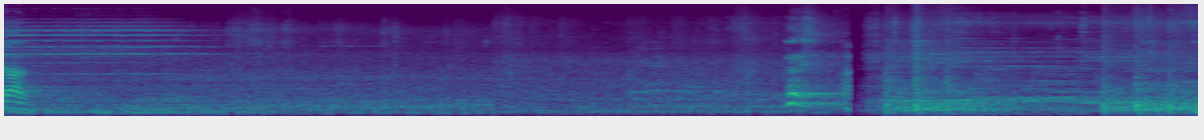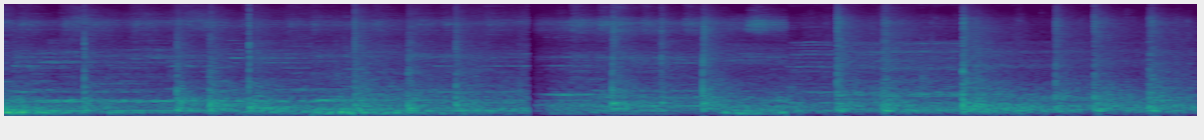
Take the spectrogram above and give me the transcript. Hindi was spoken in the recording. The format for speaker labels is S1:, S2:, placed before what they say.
S1: चल।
